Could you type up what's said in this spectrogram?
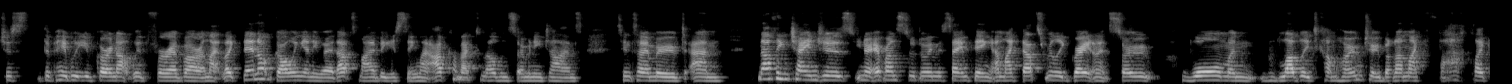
just the people you've grown up with forever. And like, like they're not going anywhere. That's my biggest thing. Like, I've come back to Melbourne so many times since I moved, and nothing changes. You know, everyone's still doing the same thing. And like, that's really great. And it's so warm and lovely to come home to. But I'm like, fuck, like,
